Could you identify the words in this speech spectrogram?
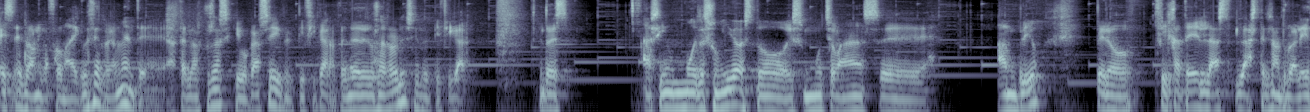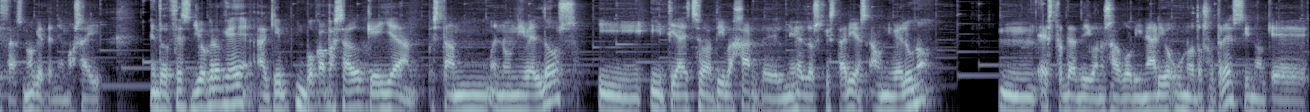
es, la única forma de crecer realmente. Hacer las cosas, equivocarse y rectificar, aprender de los errores y rectificar. Entonces, así muy resumido, esto es mucho más eh, amplio, pero fíjate las, las tres naturalezas ¿no? que tenemos ahí. Entonces yo creo que aquí un poco ha pasado que ella está en un nivel 2 y, y, te ha hecho a ti bajar del nivel 2 que estarías a un nivel 1. Mm, esto te digo, no es algo binario 1, 2 o 3, sino que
